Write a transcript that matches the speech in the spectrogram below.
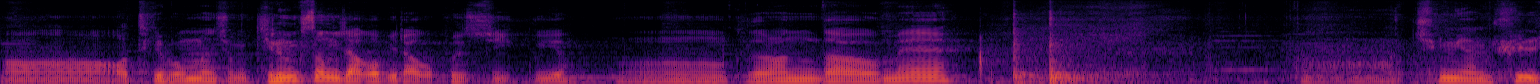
어, 어떻게 보면 좀 기능성 작업이라고 볼 수 있고요. 어, 그런 다음에 어, 측면 휠,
